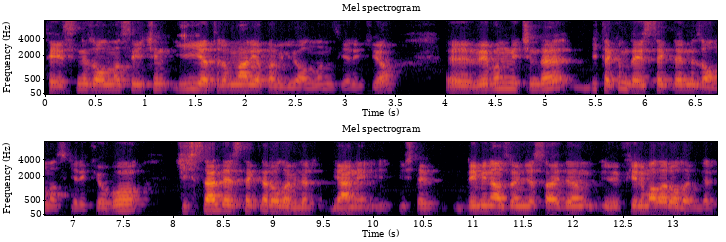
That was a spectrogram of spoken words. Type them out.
tesisiniz olması için iyi yatırımlar yapabiliyor olmanız gerekiyor. Ee, ve bunun için de bir takım destekleriniz olması gerekiyor. Bu kişisel destekler olabilir. Yani işte demin az önce saydığım e, firmalar olabilir.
